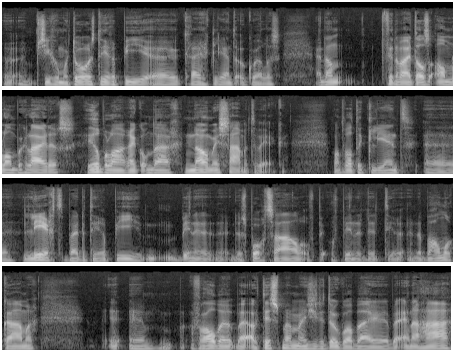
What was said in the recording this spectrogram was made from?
een psychomotorische therapie eh, krijgen cliënten ook wel eens. En dan vinden wij het als ambulant begeleiders heel belangrijk om daar nauw mee samen te werken. Want wat de cliënt eh, leert bij de therapie binnen de sportzaal of, of binnen de, behandelkamer, eh, eh, vooral bij, bij autisme, maar je ziet het ook wel bij, bij NAH,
